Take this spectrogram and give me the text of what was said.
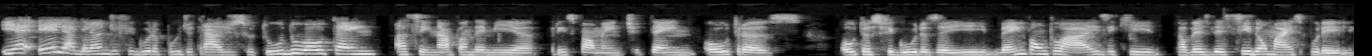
E é ele a grande figura por detrás disso tudo, ou tem, assim, na pandemia, principalmente, tem outras outras figuras aí bem pontuais e que talvez decidam mais por ele.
